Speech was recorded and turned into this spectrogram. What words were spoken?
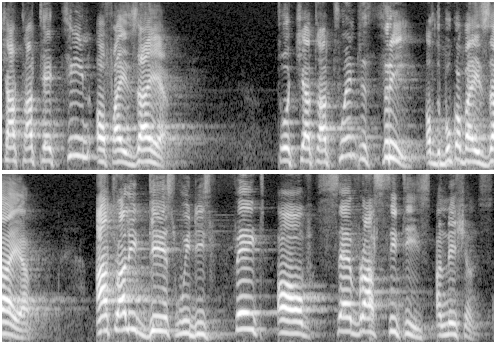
chapter 13 of Isaiah to chapter 23 of the book of Isaiah, actually deals with the fate of several cities and nations.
